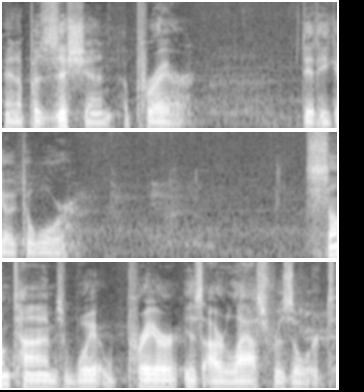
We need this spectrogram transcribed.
in a position of prayer did he go to war. Sometimes prayer is our last resort.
